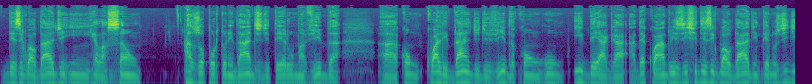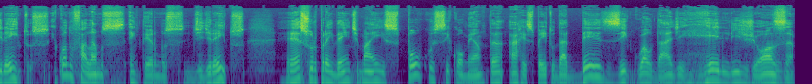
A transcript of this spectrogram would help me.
desigualdade em relação às oportunidades de ter uma vida ah, com qualidade de vida, com um IDH adequado, existe desigualdade em termos de direitos. E quando falamos em termos de direitos, é surpreendente, mas pouco se comenta a respeito da desigualdade religiosa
